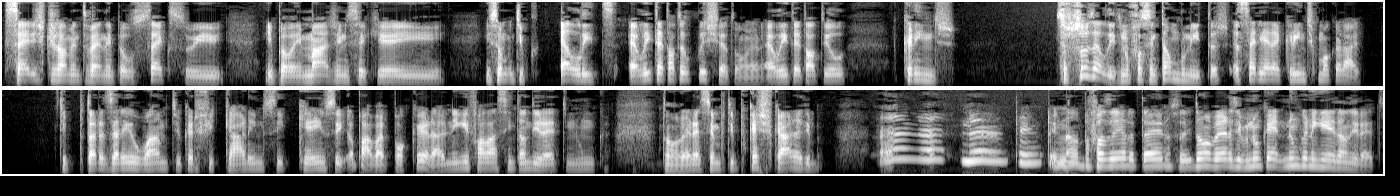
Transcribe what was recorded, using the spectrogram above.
séries que geralmente vendem pelo sexo e, e pela imagem, não sei o quê, e, e são tipo elite. Elite é tal tal clichê, estão a ver? Elite é tal tal cringe. Se as pessoas elite não fossem tão bonitas, a série era cringe como o caralho. Tipo, estar a dizer eu amo-te, eu quero ficar e não sei quê, não sei. Opá, vai para o caralho. Ninguém fala assim tão direto nunca. Estão a ver? É sempre tipo, queres ficar? É tipo, ah, tenho, tenho nada para fazer até, não sei. Estão a ver, tipo, nunca, nunca ninguém é tão direto.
